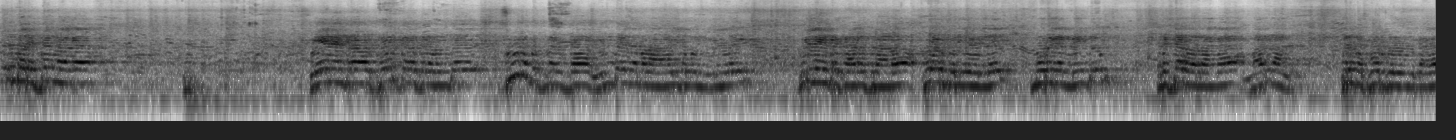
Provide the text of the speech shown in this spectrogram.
திரும்ப ரிட்டர்ன் வாங்க. ஏனென்றால் போர்க்களத்தில் வந்து சூரபத்மன்ட்ட எந்த விதமான ஆயுதமும் இல்லை. இல்லை என்ற காரணத்தினால போர் புரியவில்லை முருகன் மீண்டும் ரிட்டர் வர்றாங்க. மறுநாள் திரும்ப போர் புரிவதற்காக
